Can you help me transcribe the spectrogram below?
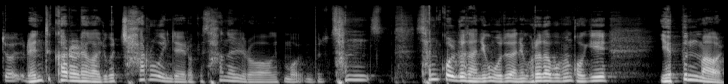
저, 렌트카를 해가지고 차로 이제 이렇게 산을 이렇게 뭐, 산, 산골도 다니고 모두 다니고 그러다 보면 거기 예쁜 마을,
